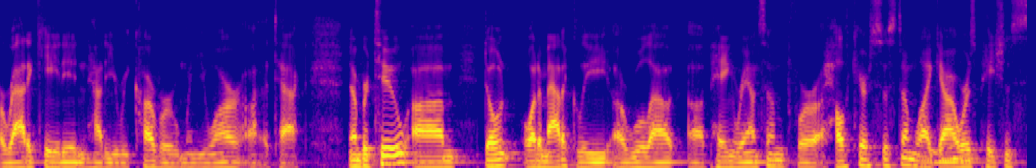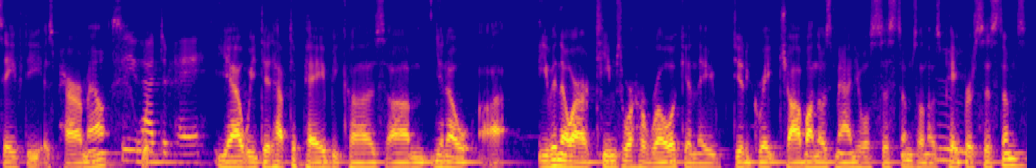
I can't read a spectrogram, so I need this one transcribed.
eradicate it, and how do you recover when you are uh, attacked. Number two, um, don't automatically uh, rule out uh, paying ransom for a healthcare system like mm -hmm. ours. Patient safety is paramount. So you had to pay? Yeah, we did have to pay because, um, you know, uh, even though our teams were heroic and they did a great job on those manual systems, on those mm. paper systems,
